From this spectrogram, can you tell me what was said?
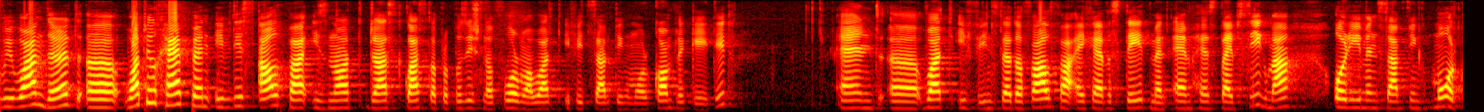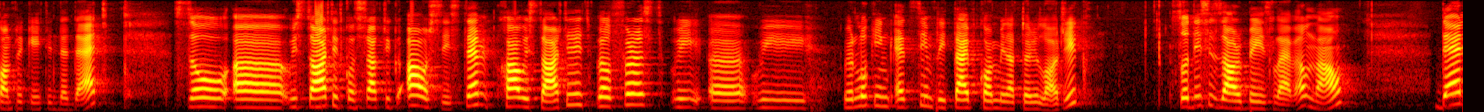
we wondered uh, what will happen if this alpha is not just classical propositional formula, what if it's something more complicated? And uh, what if instead of alpha, I have a statement M has type sigma, or even something more complicated than that? So uh, we started constructing our system. How we started it? Well, first we, uh, we were looking at simply type combinatory logic. So this is our base level now. Then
